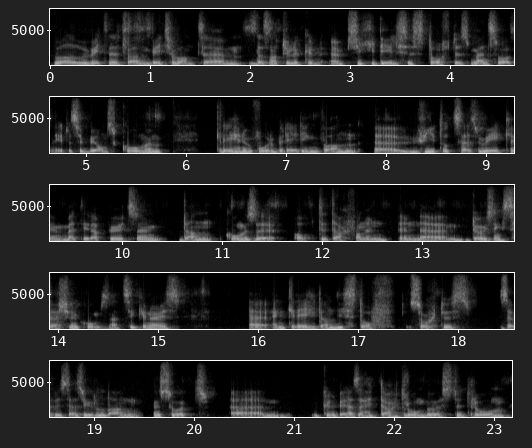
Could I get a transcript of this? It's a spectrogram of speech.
Wel, we weten het wel een beetje, want um, dat is natuurlijk een, een, psychedelische stof. Dus mensen, wanneer ze bij ons komen, krijgen een voorbereiding van uh, vier tot zes weken met therapeuten. Dan komen ze op de dag van een, een um, dosing session komen ze naar het ziekenhuis uh, en krijgen dan die stof s ochtends. Ze hebben zes uur lang een soort, um, je kunt bijna zeggen, dagdroombewuste droom,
